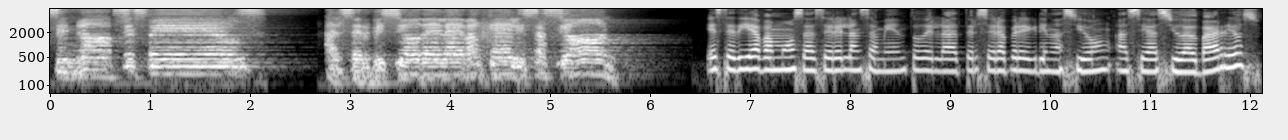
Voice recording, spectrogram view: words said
Synopsis Films, al servicio de la evangelización. Este día vamos a hacer el lanzamiento de la tercera peregrinación hacia Ciudad Barrios.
